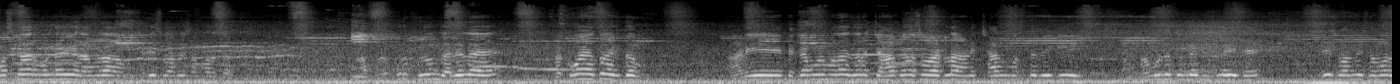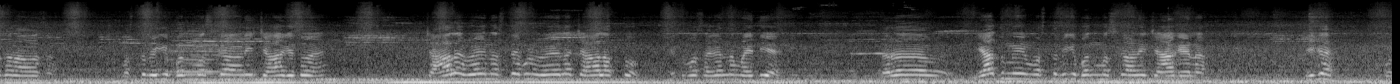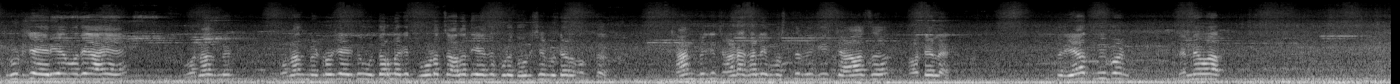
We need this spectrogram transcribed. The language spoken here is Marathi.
नमस्कार मंडळी रामराम श्री स्वामी समर्थ. हा भरपूर फिरून झालेला आहे. थकवा येतो एकदम. आणि त्याच्यामुळे मला जरा चहा प्यावासा वाटला आणि छान मस्तपैकी अमृततुल्य दिसलं इथे. श्री स्वामी समर्थ नावाचं. मस्तपैकी बंद मस्का आणि चहा घेतो आहे चहाला वेळ नसते पण वेळेला चहा लागतो. हे तुम्हाला सगळ्यांना माहिती आहे. तर या तुम्ही मस्तपैकी बंद मस्का आणि चहा घ्यायला. ठीक आहे? कोथरूडच्या एरियामध्ये आहे. वनाज मेट वनाज मेट्रोच्या इथे उतरलं की थोडं चालत यायचं पुढे दोनशे मीटर फक्त. छानपैकी झाडाखाली मस्तपैकी चहाचं हॉटेल आहे. तर या तुम्ही पण. धन्यवाद.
